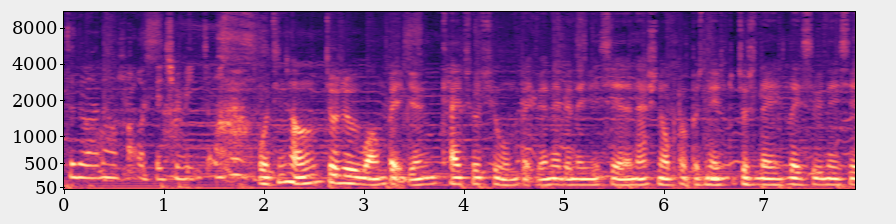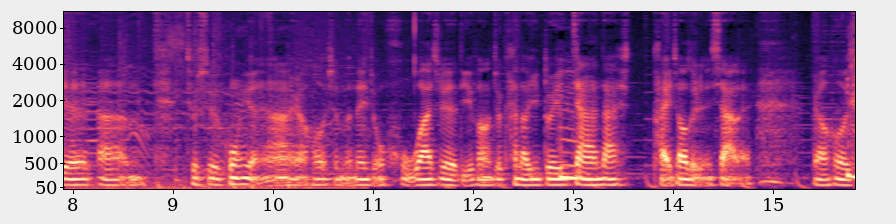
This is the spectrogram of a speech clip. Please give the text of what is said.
真的吗？那好，我先去明州。我经常就是往北边开车去我们北边那边的一些 national 不不是那就是那类似于那些呃就是公园啊，然后什么那种湖啊之类的地方，就看到一堆嗯加拿大牌照的人下来，然后就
